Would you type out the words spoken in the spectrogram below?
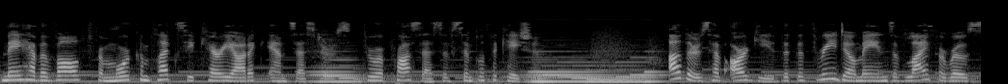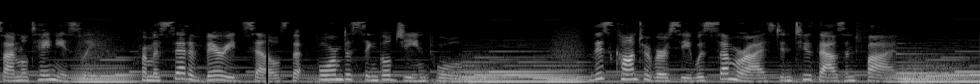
may have evolved from more complex eukaryotic ancestors through a process of simplification. Others have argued that the three domains of life arose simultaneously from a set of varied cells that formed a single gene pool. This controversy was summarized in 2005.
